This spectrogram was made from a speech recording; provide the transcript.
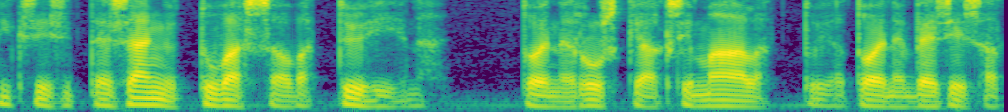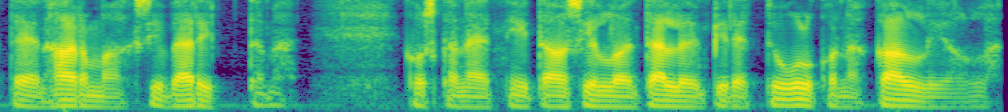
Miksi sitten sängyt tuvassa ovat tyhjinä, toinen ruskeaksi maalattu ja toinen vesisateen harmaaksi värittämä, koska näet niitä on silloin tällöin pidetty ulkona kalliolla,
